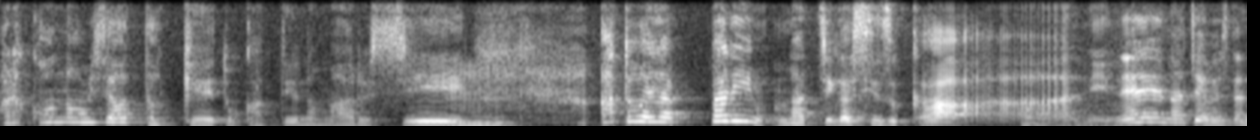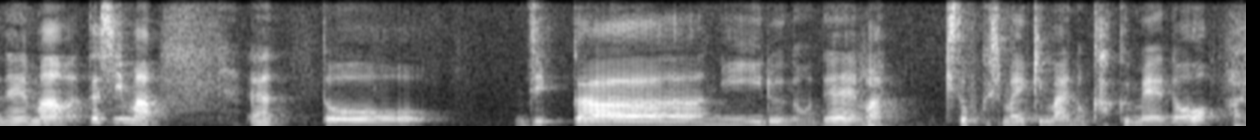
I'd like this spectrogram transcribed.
あれ？こんなお店あったっけ？とかっていうのもあるし、あとはやっぱり街が静かに、ね、なっちゃいましたね。まあ私今えっと実家にいるので、まはい。あ木曽福島駅前の革命堂。はい。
